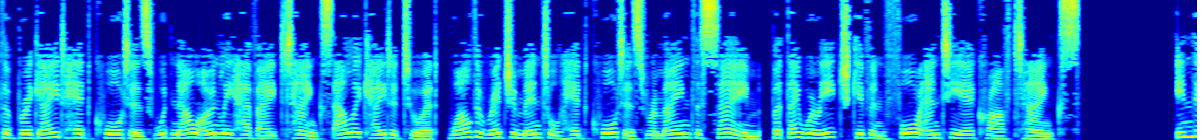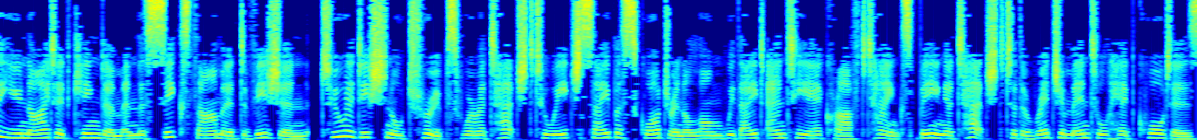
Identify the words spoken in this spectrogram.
The brigade headquarters would now only have eight tanks allocated to it, while the regimental headquarters remained the same, but they were each given four anti-aircraft tanks. In the United Kingdom and the 6th Armoured Division, two additional troops were attached to each Sabre squadron along with eight anti-aircraft tanks being attached to the regimental headquarters,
